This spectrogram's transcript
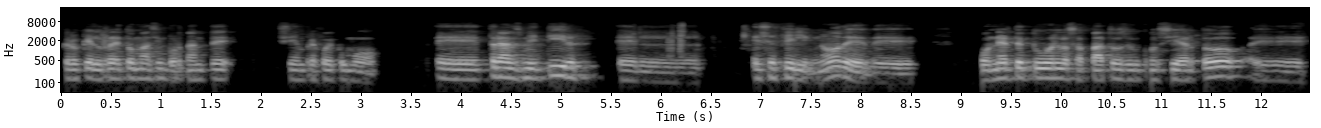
creo que el reto más importante siempre fue como eh, transmitir ese feeling, ¿no? De, de, ponerte tú en los zapatos de un concierto, eh,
